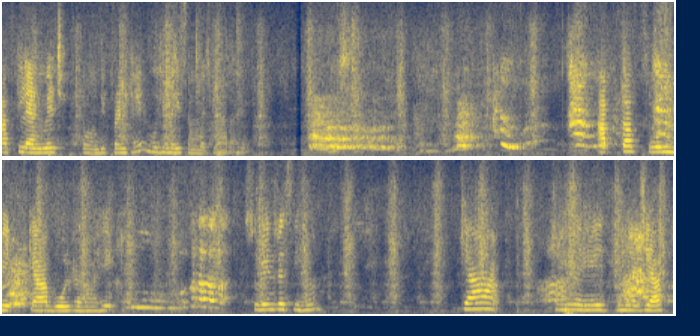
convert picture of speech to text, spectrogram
आपकी लैंग्वेज डिफरेंट है, मुझे नहीं समझ में आ रहा है। आपका फ़ोन में क्या बोल रहा है? सुरेंद्र सिंह, क्या कह रहे भैया जी आप?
